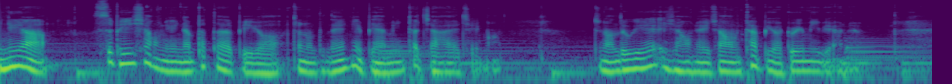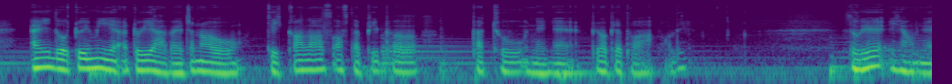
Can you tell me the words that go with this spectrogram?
ီနေ့ကစစ်ဖေးရှောင်းနေနဲ့ပတ်သက်ပြီးတော့ကျွန်တော်သတင်းတွေပြန်ပြီးထပ်ကြားရတဲ့အချိန်မှာကျွန်တော်လူရဲ့အယောင်တွေအကြောင်းထပ်ပြီးတော့တွေးမိပြန်တယ်အဲဒီလိုတွေးမိရဲ့အတွေးရပဲကျွန်တော်ဒီ colors of the people part 2အနေနဲ့ပြောပြသွားတာပေါ့လေလူရဲ့အယောင်တွေ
